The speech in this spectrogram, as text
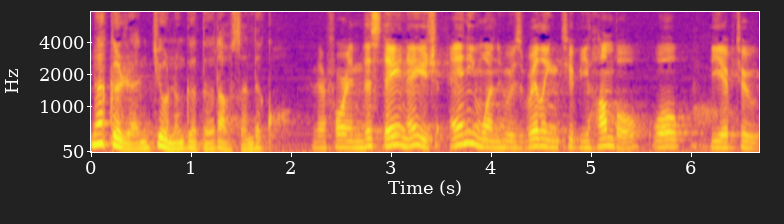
那个人就能够得到神的国。 Therefore, in this day and age, anyone who is willing to be humble will be able to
